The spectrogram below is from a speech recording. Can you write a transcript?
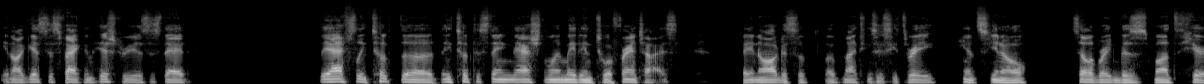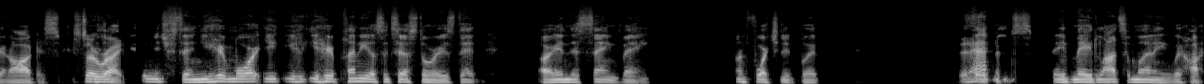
you know, I guess this fact in history is is that they actually took the they took this thing national and made it into a franchise in August of, of 1963. Hence, you know, celebrating Business Month here in August. So it's right, interesting. You hear more. You, you you hear plenty of success stories that are in this same vein. Unfortunate, but it happens. They've made lots of money with Hart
